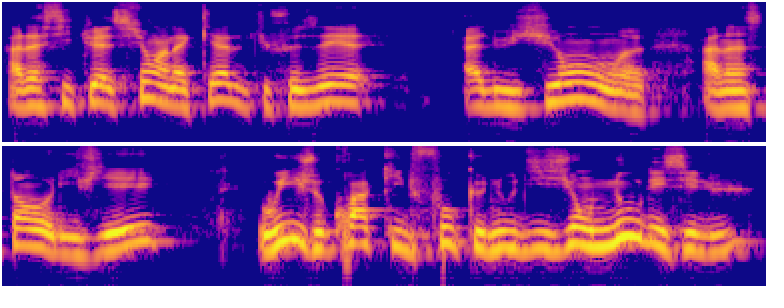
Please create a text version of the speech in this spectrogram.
à la situation à laquelle tu faisais allusion à l'instant, Olivier, oui, je crois qu'il faut que nous disions, nous les élus,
